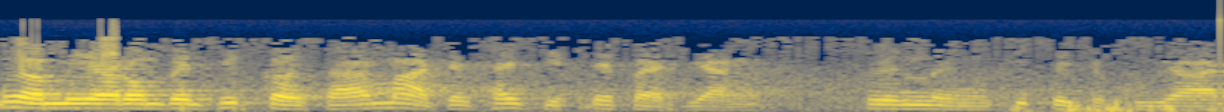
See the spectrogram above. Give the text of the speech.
เมื่อมีอารมณ์เป็นทิพย์ก็สามารถจะใช้จิตได้แปดอย่าง คือหนึ่งทิพย์เป็นจักรยาน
